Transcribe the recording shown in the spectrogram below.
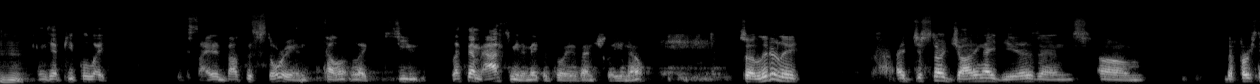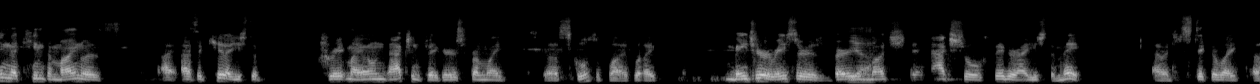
Mhm. and get people like excited about this story and tell them like see let them ask me to make a toy eventually you know so literally i just started jotting ideas and um, the first thing that came to mind was I, as a kid i used to create my own action figures from like uh, school supplies like major eraser is very Yeah. much an actual figure i used to make I would stick a, like a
